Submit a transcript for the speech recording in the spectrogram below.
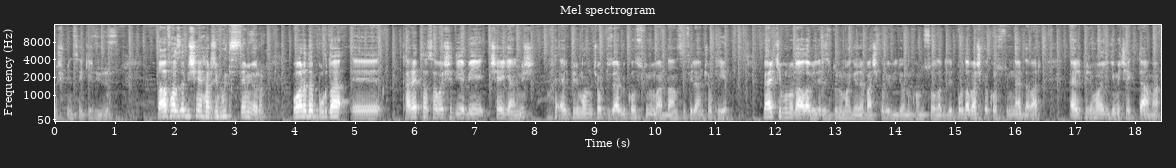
60.800. Daha fazla bir şey harcamak istemiyorum. Bu arada burada e, Kareta Savaşı diye bir şey gelmiş. El Primo'nun çok güzel bir kostümü var. Dansı falan çok iyi. Belki bunu da alabiliriz duruma göre. Başka bir videonun konusu olabilir. Burada başka kostümler de var. El Primo ilgimi çekti ama.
